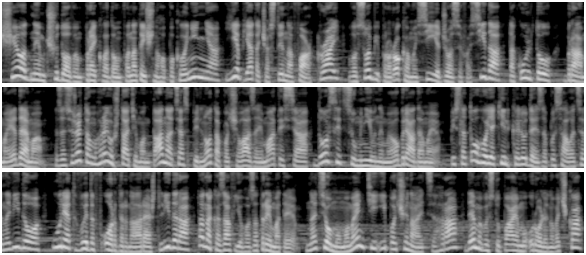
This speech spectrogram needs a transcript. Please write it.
Ще одним чудовим прикладом фанатичного поклоніння є п'ята частина Far Cry в особі пророка Месії Джозефа Сіда та культу Брами Едема. За сюжетом гри у штаті Монтана ця спільнота почала займатися досить сумнівними обрядами. Після того, як кілька людей записали це на відео, уряд видав ордер на арешт лідера та наказав його затримати. На цьому моменті і починається гра, де ми виступаємо у ролі новачка,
